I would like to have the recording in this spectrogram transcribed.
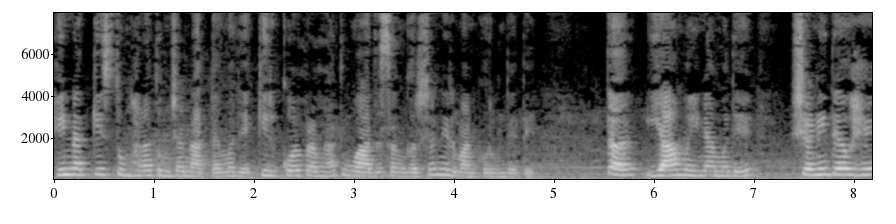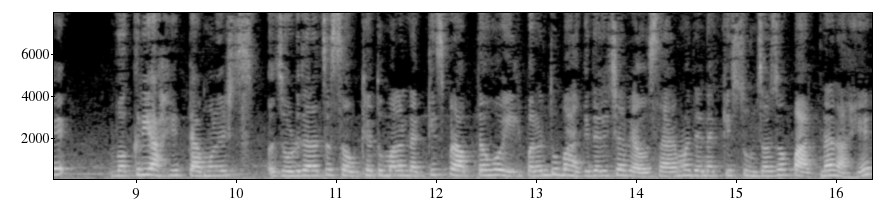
ही नक्कीच तुम्हाला तुमच्या नात्यामध्ये किरकोळ प्रमाणात वाद संघर्ष निर्माण करून देते. तर या महिन्यामध्ये शनिदेव हे वक्री आहेत त्यामुळे जोडीदाराचं सौख्य तुम्हाला नक्कीच प्राप्त होईल. परंतु भागीदारीच्या व्यवसायामध्ये नक्कीच तुमचा जो पार्टनर आहे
